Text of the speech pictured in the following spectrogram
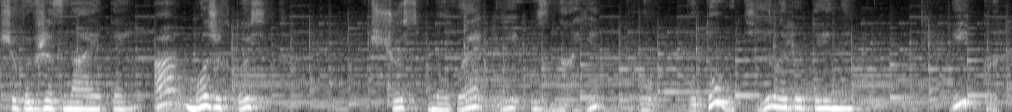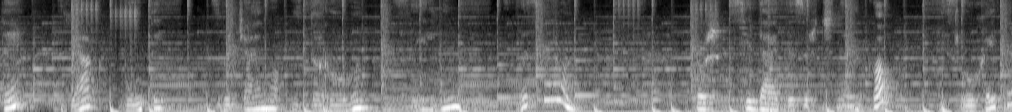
що ви вже знаєте, а може хтось щось нове і узнає про будову тіла людини і про те, як бути, звичайно, здоровим, сильним, і веселим. Тож сідайте зручненько і слухайте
